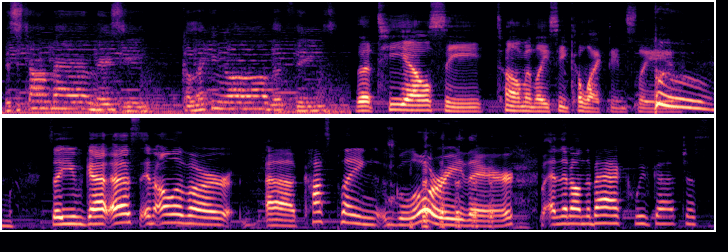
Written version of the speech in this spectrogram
This is Tom and Lacey collecting all the things. the TLC Tom and Lacey collecting sleeve. boom so you've got us in all of our uh, cosplaying glory there and then on the back we've got just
